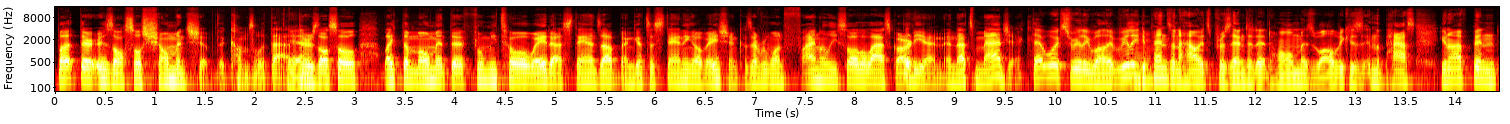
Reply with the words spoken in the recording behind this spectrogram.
But there is also showmanship that comes with that. Yeah. There's also like the moment that Fumito Ueda stands up and gets a standing ovation because everyone finally saw The Last Guardian, and that's magic. That works really well. It really Mm-hmm. depends on how it's presented at home as well. Because in the past, you know, I've been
